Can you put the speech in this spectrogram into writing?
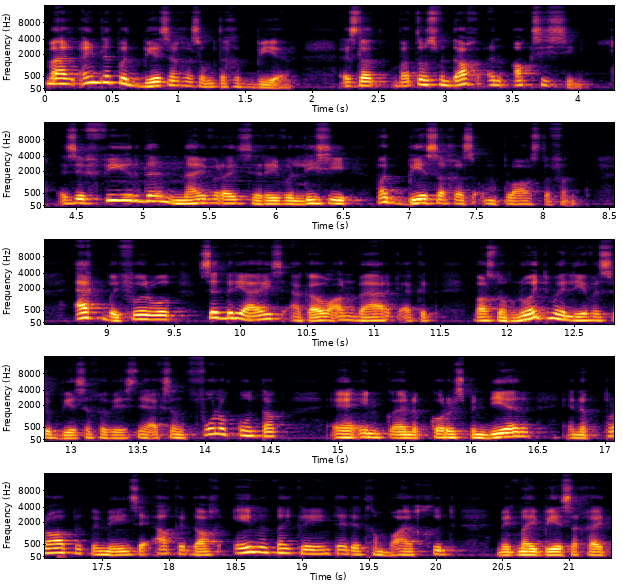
Maar eintlik wat besig is om te gebeur, is dat wat ons vandag in aksie sien, is 'n vierde nywerheidsrevolusie wat besig is om plaas te vind. Ek byvoorbeeld sit by die huis, ek hou aan werk, ek het was nog nooit in my lewe so besig gewees nie. Ek is in volle kontak en en, en korrespondeer en ek praat met my mense elke dag en met my kliënte. Dit gaan baie goed met my besigheid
